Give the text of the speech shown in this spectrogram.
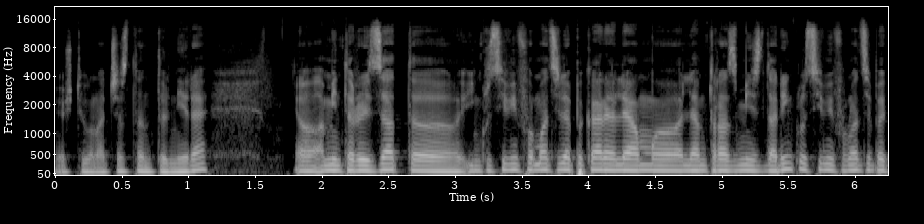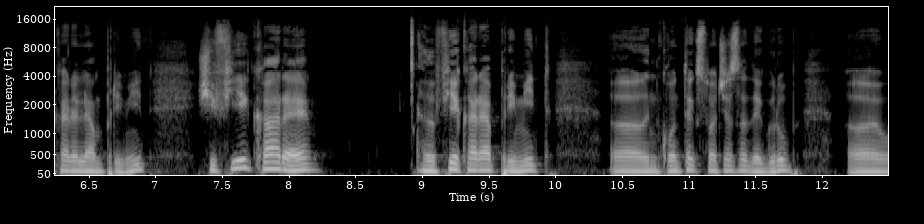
eu știu, în această întâlnire. Uh, am interiorizat uh, inclusiv informațiile pe care le-am, uh, le-am transmis, dar inclusiv informații pe care le-am primit și fiecare, uh, fiecare a primit uh, în contextul acesta de grup uh,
